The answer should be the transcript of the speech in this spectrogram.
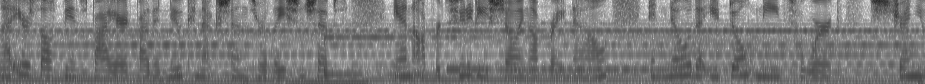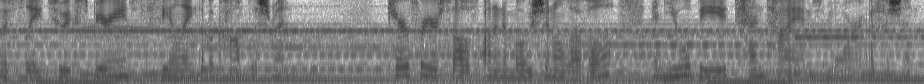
let yourself be inspired by the new connections, relationships, and opportunities showing up right now, and know that you don't need to work strenuously to experience the feeling of accomplishment. Care for yourself on an emotional level, and you will be 10 times more efficient.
